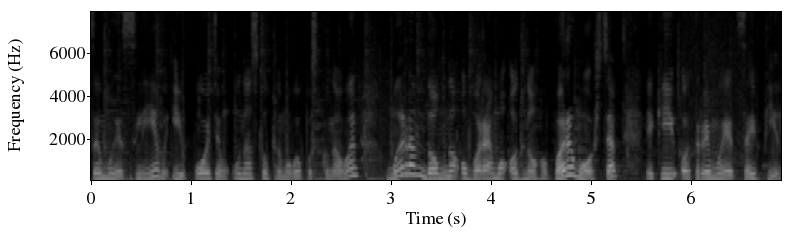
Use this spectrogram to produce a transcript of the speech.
семи слів, і потім у наступному випуску новин ми рандомно оберемо одного переможця, який отримує цей пін.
